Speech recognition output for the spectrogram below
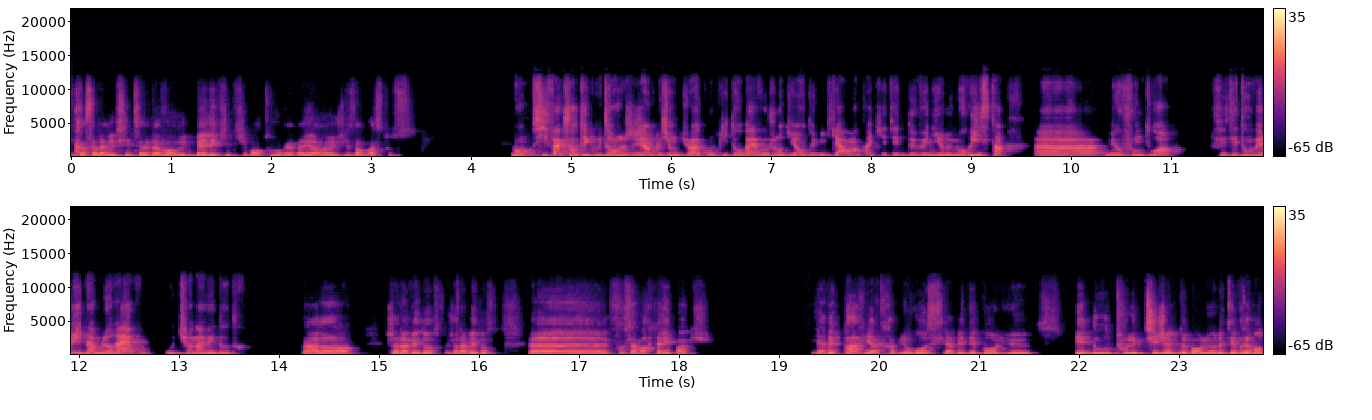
grâce à la réussite, d'avoir une belle équipe qui m'entoure. Et d'ailleurs, je les embrasse tous. Bon, Sifax, en t'écoutant, j'ai l'impression que tu as accompli ton rêve aujourd'hui en 2040, hein, qui était de devenir humoriste. Euh, mais au fond de toi, c'était ton véritable rêve ou tu en avais d'autres? Non, non, non, j'en avais d'autres. J'en avais d'autres. Il euh, faut savoir qu'à l'époque, il y avait Paris intramuros, il y avait des banlieues. Et nous, tous les petits jeunes de banlieue, on était vraiment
